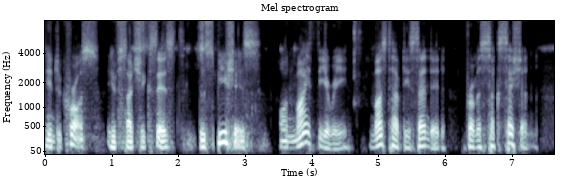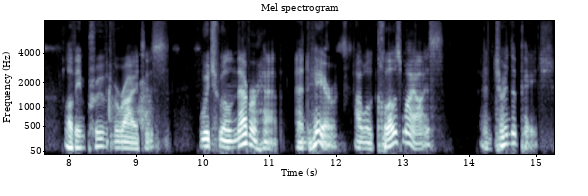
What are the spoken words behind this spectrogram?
intercross, if such exist, the species, on my theory, must have descended from a succession of improved varieties, which will never have. And here I will close my eyes and turn the page.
